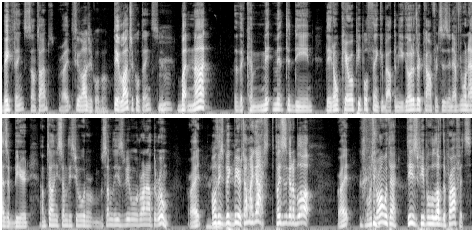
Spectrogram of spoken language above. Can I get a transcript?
Big things sometimes, right? Theological though. Theological things, Mhm. but not the commitment to Deen. They don't care what people think about them. You go to their conferences and everyone has a beard. I'm telling you, some of these people would some of these people would run out the room, right? All these big beards. Oh my gosh, the place is gonna blow up, right? What's wrong with that? These people who love the prophets,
